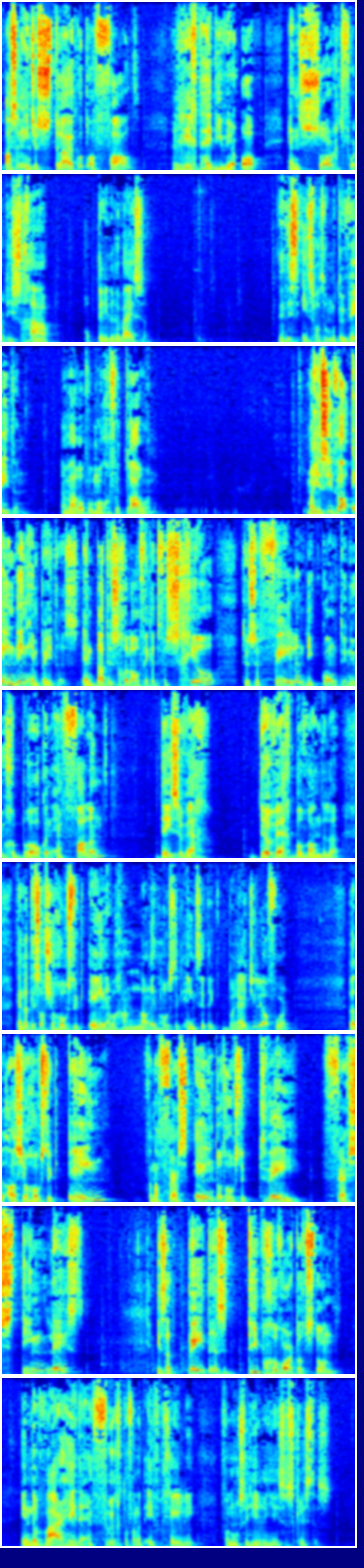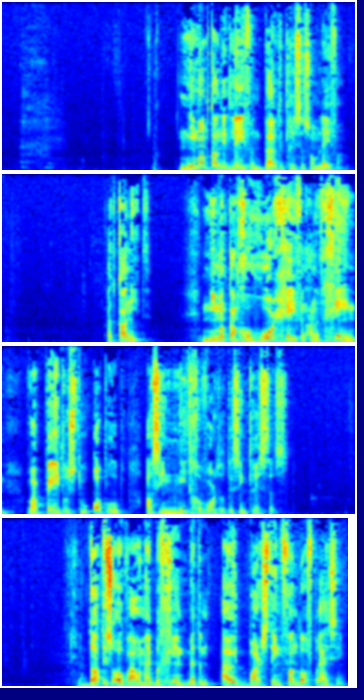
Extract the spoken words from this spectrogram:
Als er eentje struikelt of valt, richt hij die weer op en zorgt voor die schaap op tedere wijze. Dit is iets wat we moeten weten en waarop we mogen vertrouwen. Maar je ziet wel één ding in Petrus. En dat is geloof ik het verschil tussen velen die continu gebroken en vallend deze weg, de weg bewandelen. En dat is als je hoofdstuk 1, en we gaan lang in hoofdstuk 1 zitten, ik bereid jullie al voor. Dat als je hoofdstuk 1, vanaf vers 1 tot hoofdstuk 2, vers 10 leest, is dat Petrus diep geworteld stond in de waarheden en vruchten van het evangelie van onze Heer Jezus Christus. Niemand kan dit leven buiten Christus omleven. Het kan niet. Niemand kan gehoor geven aan hetgeen waar Petrus toe oproept als hij niet geworteld is in Christus. Dat is ook waarom hij begint met een uitbarsting van lofprijzing.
